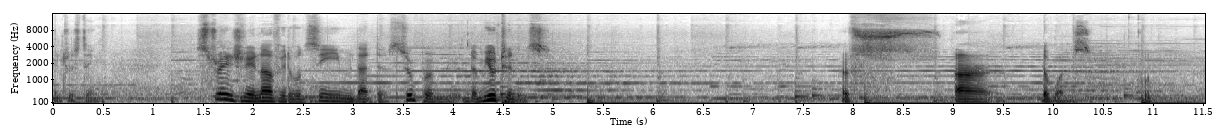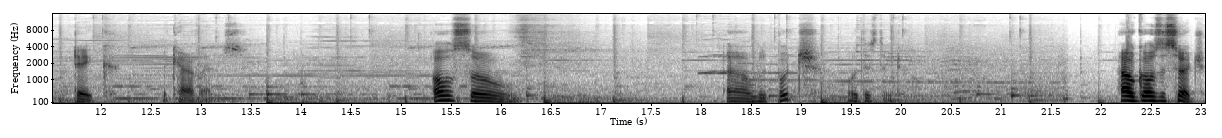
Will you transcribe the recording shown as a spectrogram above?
Interesting. Strangely enough, it would seem that the super the mutants are the ones take the caravans. Also, uh, with Butch, what this dude? How goes the search?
